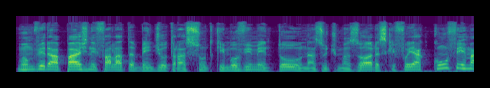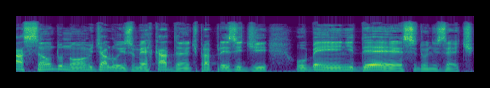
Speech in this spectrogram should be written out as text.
Vamos virar a página e falar também de outro assunto que movimentou nas últimas horas, que foi a confirmação do nome de Aloysio Mercadante para presidir o BNDES, Donizete.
